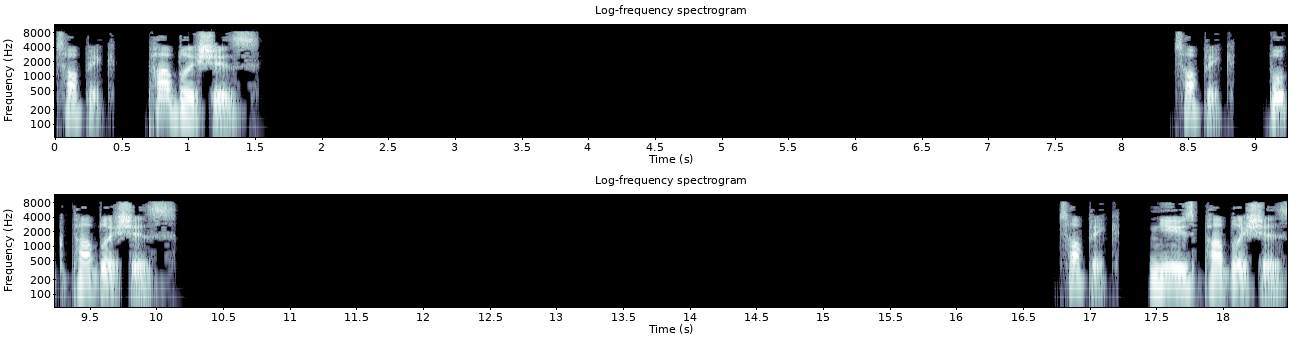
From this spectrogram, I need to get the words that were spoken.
Topic Publishers. Topic Book publishers Topic: News publishers.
